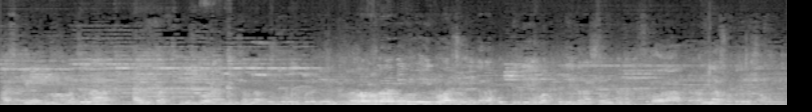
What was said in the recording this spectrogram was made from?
আজকের এই মহাজনা হাইফাত করে দোয়া ইনশাআল্লাহ কবুল করে নিন রব্বুল আলামিন এই দোয়ার সঙ্গে যারা আল্লাহ সকলের সঙ্গে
